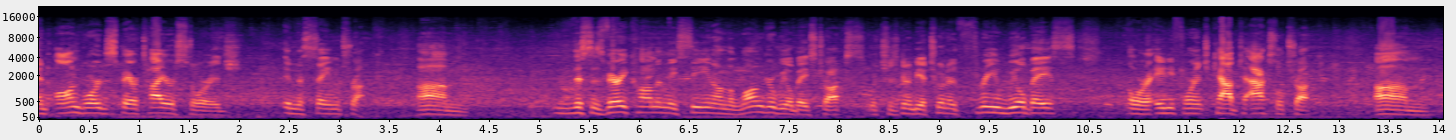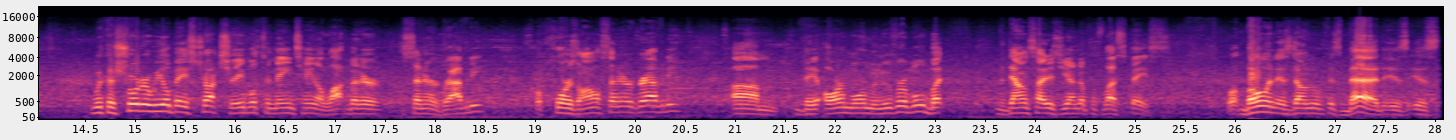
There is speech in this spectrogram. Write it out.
and onboard spare tire storage in the same truck. Um, this is very commonly seen on the longer wheelbase trucks, which is going to be a 203 wheelbase or 84 inch cab to axle truck. Um, with the shorter wheelbase trucks, you're able to maintain a lot better center of gravity or horizontal center of gravity. Um, they are more maneuverable, but the downside is you end up with less space. What Bowen has done with this bed is, is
